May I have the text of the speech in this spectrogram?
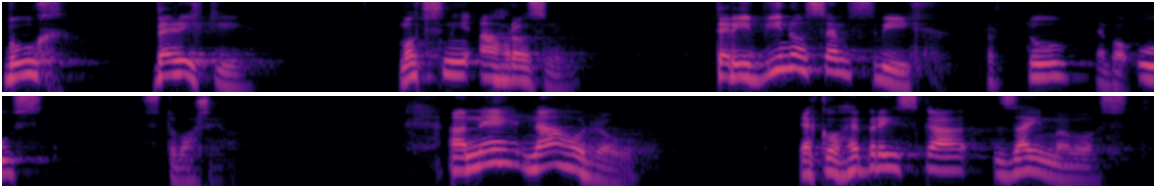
Bůh veliký, mocný a hrozný, který výnosem svých rtů nebo úst stvořil. A ne náhodou, jako hebrejská zajímavost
